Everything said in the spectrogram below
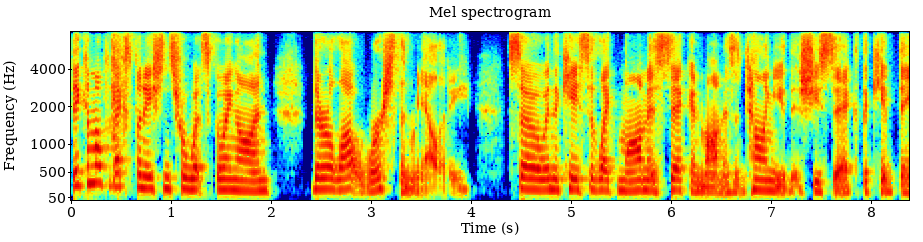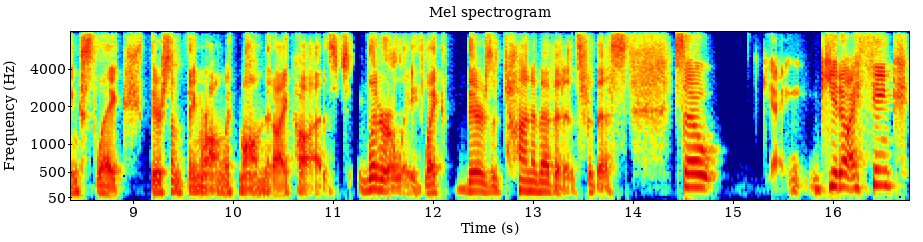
They come up with explanations for what's going on. They're a lot worse than reality. So in the case of like mom is sick and mom isn't telling you that she's sick, the kid thinks like there's something wrong with mom that I caused. Literally, like there's a ton of evidence for this. So, you know, I think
